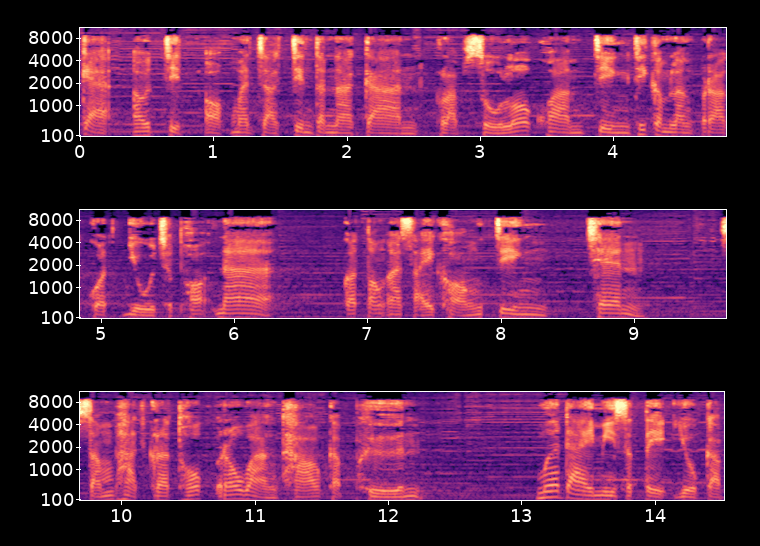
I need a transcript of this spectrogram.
แกะเอาจิตออกมาจากจินตนาการกลับสู่โลกความจริงที่กำลังปรากฏอยู่เฉพาะหน้า ก็ต้องอาศัยของจริง เช่น สัมผัสกระทบระหว่างเท้ากับพื้น เมื่อใดมีสติอยู่กับ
